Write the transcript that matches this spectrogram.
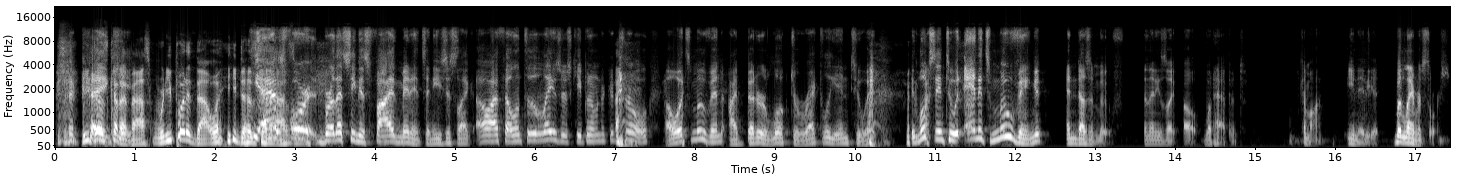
he does kind of ask when you put it that way. He does. He ask for it, bro. That scene is five minutes, and he's just like, "Oh, I fell into the lasers, keeping it under control. oh, it's moving. I better look directly into it. It looks into it, and it's moving, and doesn't move. And then he's like, "Oh, what happened? Come on, you an idiot." But Lambert stores.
